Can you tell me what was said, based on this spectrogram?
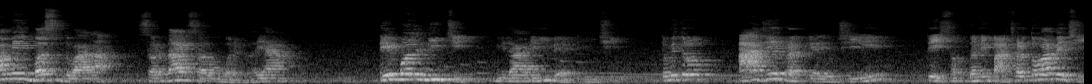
અમે બસ દ્વારા સરદાર સરોવર ગયા. ટેબલ નીચે બિલાડી બેઠી છે. તો મિત્રો, આ જે પ્રત્યયો છે, તે શબ્દની પાછળ તો આવે છે,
